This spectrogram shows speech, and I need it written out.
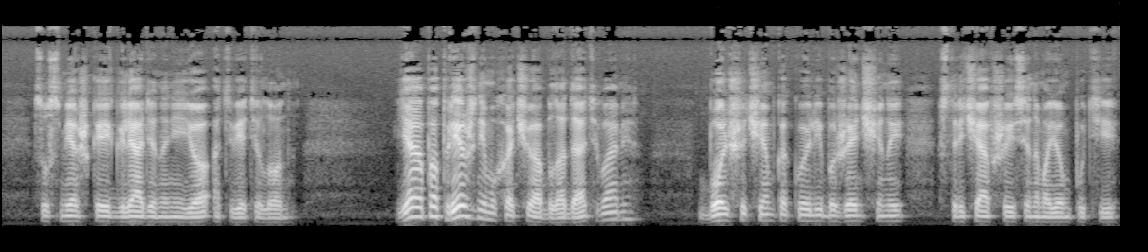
— с усмешкой, глядя на нее, ответил он. «Я по-прежнему хочу обладать вами, больше, чем какой-либо женщиной, встречавшейся на моем пути.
